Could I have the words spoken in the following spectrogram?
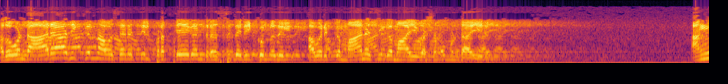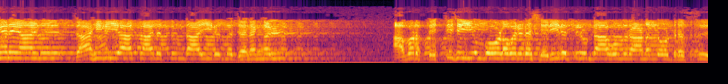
അതുകൊണ്ട് ആരാധിക്കുന്ന അവസരത്തിൽ പ്രത്യേകം ഡ്രസ്സ് ധരിക്കുന്നതിൽ അവർക്ക് മാനസികമായി വിഷമമുണ്ടായിരുന്നു. അങ്ങനെയാണ് ജാഹിലിയ കാലത്തുണ്ടായിരുന്ന ജനങ്ങൾ അവർ തെറ്റ് ചെയ്യുമ്പോൾ അവരുടെ ശരീരത്തിലുണ്ടാകുന്നതാണല്ലോ ഡ്രസ്സ്.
